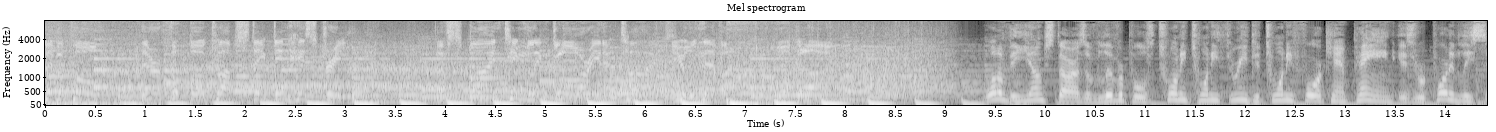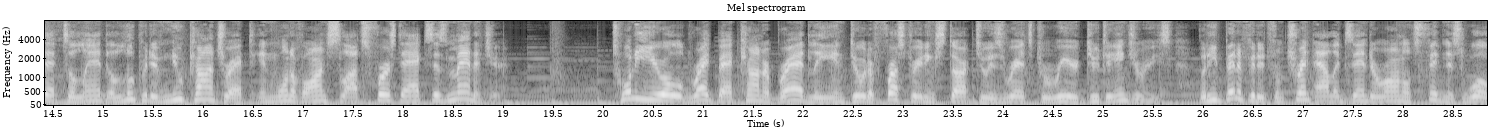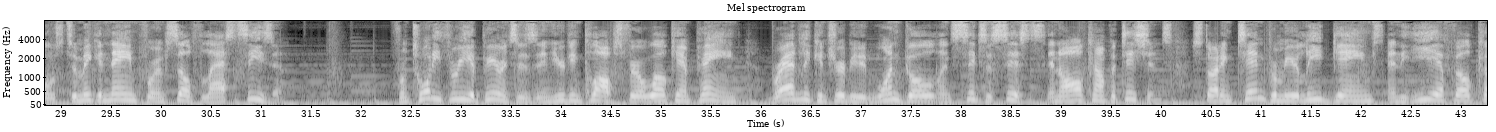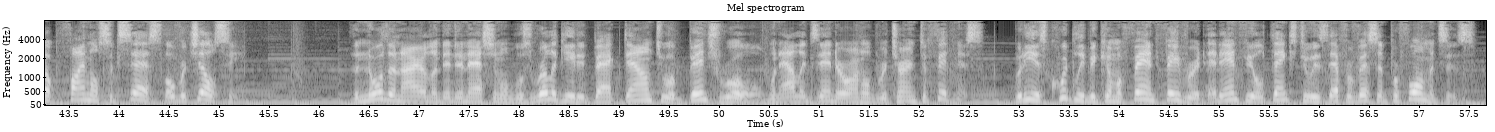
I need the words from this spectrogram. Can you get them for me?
Liverpool, they're a football club steeped in history of spine-tingling glory and at times you'll never walk alone. One of the young stars of Liverpool's 2023-24 campaign is reportedly set to land a lucrative new contract in one of Arne Slot's first acts as manager. 20-year-old right-back Conor Bradley endured a frustrating start to his Reds career due to injuries, but he benefited from Trent Alexander-Arnold's fitness woes to make a name for himself last season. From 23 appearances in Jurgen Klopp's farewell campaign, Bradley contributed one goal and six assists in all competitions, starting 10 Premier League games and the EFL Cup final success over Chelsea. The Northern Ireland international was relegated back down to a bench role when Alexander Arnold returned to fitness, but he has quickly become a fan favorite at Anfield thanks to his effervescent performances.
